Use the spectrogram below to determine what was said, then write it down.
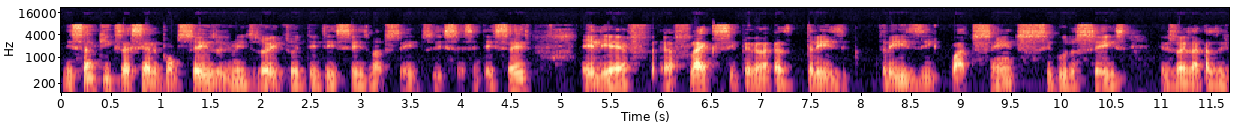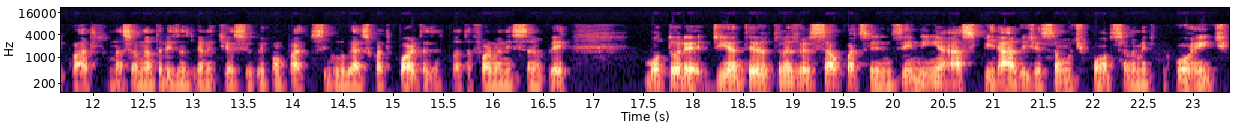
Nissan Kicks SL 1.6 2018, 86.966. Ele é, é flex, IPVA na casa de 13,400, seguro 6, revisões na casa de 4, nacional 3 anos de garantia, SUV compacto, 5 lugares, 4 portas, plataforma Nissan V. Motor é dianteiro transversal 4 cilindros em linha, aspirado, injeção multiponto, acionamento por corrente,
